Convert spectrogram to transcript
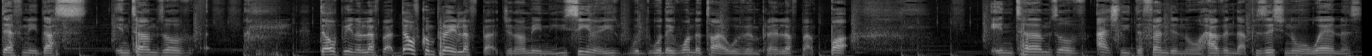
definitely that's in terms of Delph being a left back. Delph can play left back. Do you know what I mean? You see, you know, well, they've won the title with him playing left back, but in terms of actually defending or having that positional awareness,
